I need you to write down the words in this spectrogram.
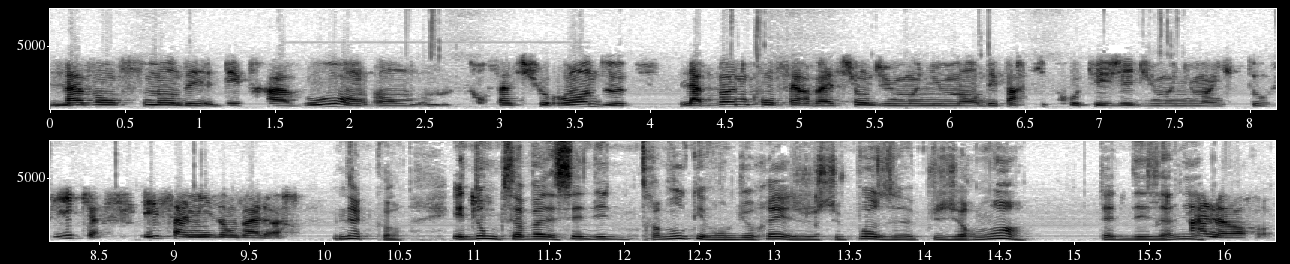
l'avancement des, travaux en, s'assurant de la bonne conservation du monument, des parties protégées du monument historique et sa mise en valeur. D'accord. Et donc, ça va, c'est des travaux qui vont durer, je suppose, plusieurs mois, peut-être des années. Alors,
